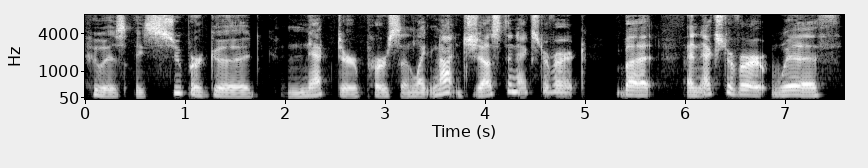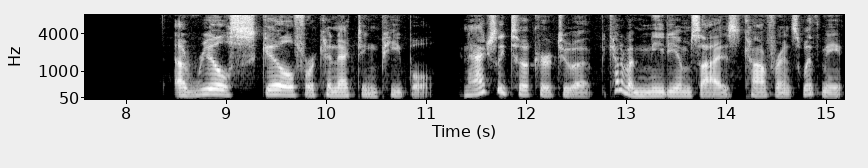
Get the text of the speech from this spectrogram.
who is a super good connector person, like not just an extrovert, but an extrovert with a real skill for connecting people. And I actually took her to a kind of a medium sized conference with me.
